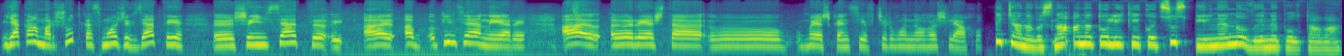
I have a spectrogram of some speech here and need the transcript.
Яка маршрутка зможе взяти е, 60 е, а, а пенсіонери, а решта мешканців червоного шляху? Тетяна Весна, Анатолій Кикоть, Суспільне новини Полтава.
